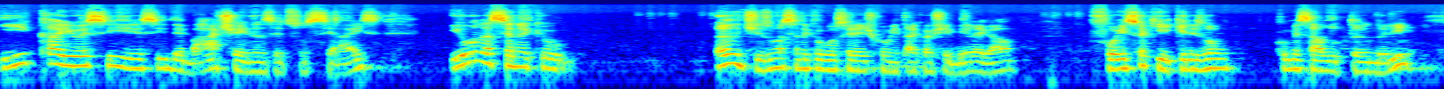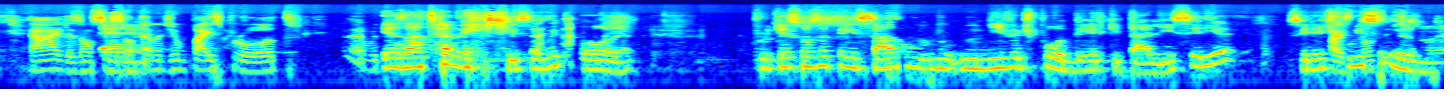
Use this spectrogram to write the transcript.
e caiu esse, esse debate aí nas redes sociais. E uma das cenas que eu. Antes, uma cena que eu gostaria de comentar que eu achei bem legal foi isso aqui, que eles vão começar lutando ali. Ah, eles vão se socando de um país pro outro. É muito bom. Exatamente, isso é muito bom, né? Porque se você pensar no, no- nível de poder que tá ali, seria, seria Faz tipo isso sentido. mesmo, né?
